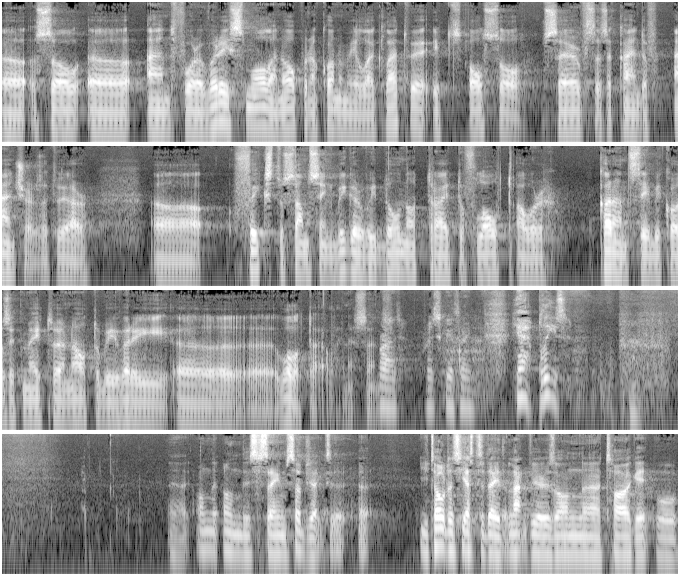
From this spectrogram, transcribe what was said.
uh, so, uh, and for a very small and open economy like Latvia, it also serves as a kind of anchor that we are uh, fixed to something bigger. We do not try to float our currency because it may turn out to be very uh, volatile in a sense. Right. Risky thing. Yeah, please. Uh, on, the, on, this same subject, uh, uh, you told us yesterday that Latvia is on uh, target or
